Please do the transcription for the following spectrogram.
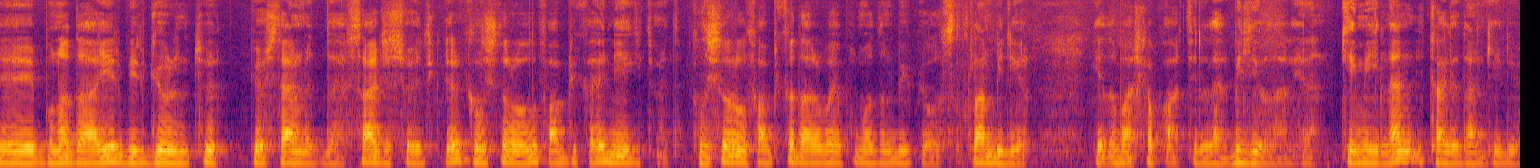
e, buna dair bir görüntü göstermediler. Sadece söyledikleri Kılıçdaroğlu fabrikaya niye gitmedi? Kılıçdaroğlu fabrikada araba yapılmadığını büyük bir olasılıkla biliyor. Ya da başka partililer biliyorlar yani. Gemiyle İtalya'dan geliyor.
